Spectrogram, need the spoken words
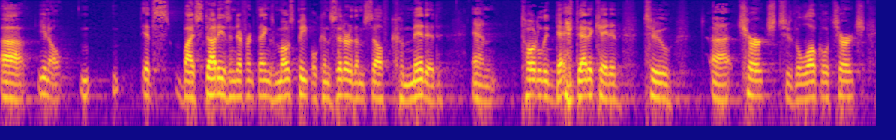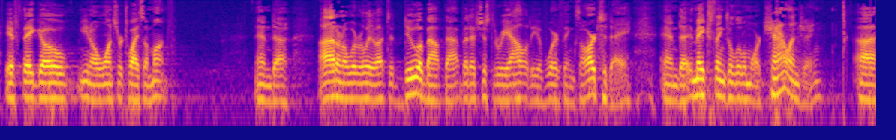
uh, you know, it's by studies and different things, most people consider themselves committed and totally de- dedicated to uh, church, to the local church, if they go, you know, once or twice a month. And uh, I don't know what really ought to do about that, but it's just the reality of where things are today. And uh, it makes things a little more challenging. Uh,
